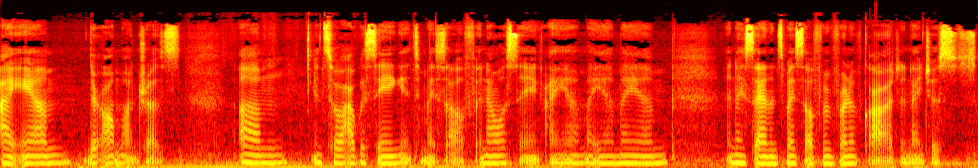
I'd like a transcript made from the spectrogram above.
I am. They're all mantras. Um, and so I was saying it to myself and I was saying, I am, I am, I am. And I silenced myself in front of God and I just,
